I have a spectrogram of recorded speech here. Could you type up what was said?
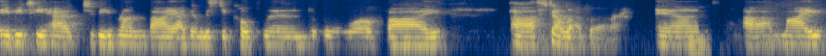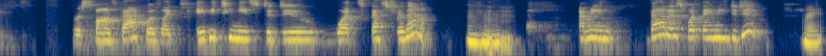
abt had to be run by either misty copeland or by uh, stella abrera. And uh, my response back was like abt needs to do what's best for them. Mm-hmm. i mean that is what they need to do. Right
